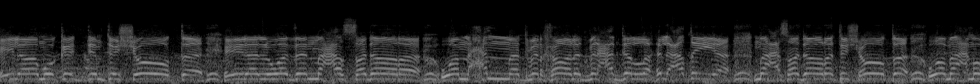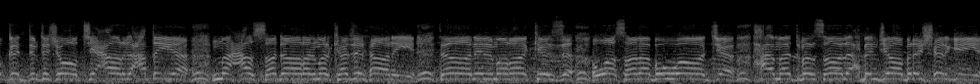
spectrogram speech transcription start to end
إلى مقدمة الشوط إلى الوزن مع الصدارة ومحمد بن خالد بن عبد الله العطية. مع صدارة الشوط ومع مقدمة الشوط شعار العطية مع الصدارة المركز الثاني. ثاني المراكز وصل بواج حمد بن صالح بن جابر الشرقي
